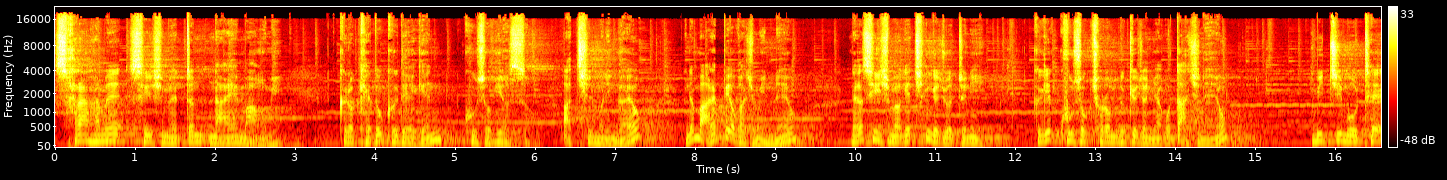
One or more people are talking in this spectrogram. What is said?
사랑함에 세심했던 나의 마음이 그렇게도 그대에겐 구속이었어. 아, 질문인가요? 근데 말에 뼈가 좀 있네요. 내가 세심하게 챙겨주었더니 그게 구속처럼 느껴졌냐고 따지네요. 믿지 못해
